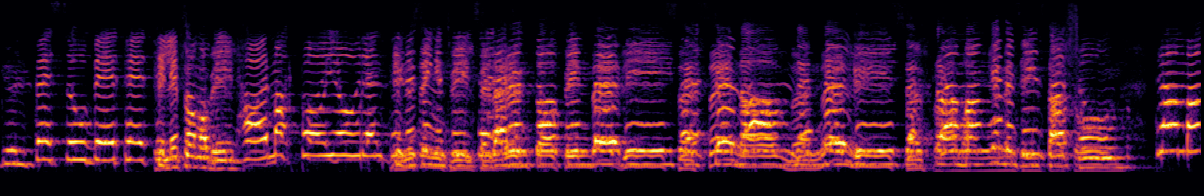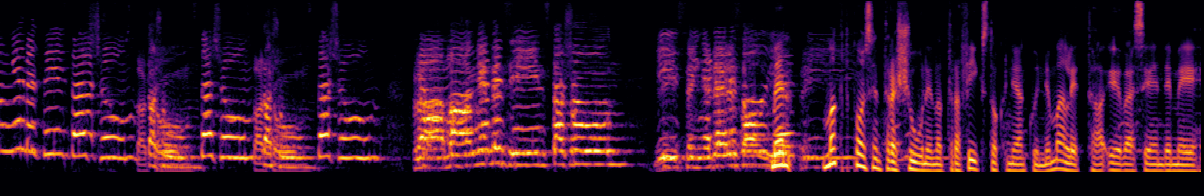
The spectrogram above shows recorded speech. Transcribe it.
Gulfes och BP, Philips och Mobil har makt på jorden. Finnes ingen tvivel, se där runt och finn beviser Se namnen lyser fra mange bensinstasjon Fra mange bensinstasjon Stasjon, stasjon, stasjon, stasjon Fra bensinstasjon deras Men maktkoncentrationen och trafikstockningen kunde man lätt ha överseende med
